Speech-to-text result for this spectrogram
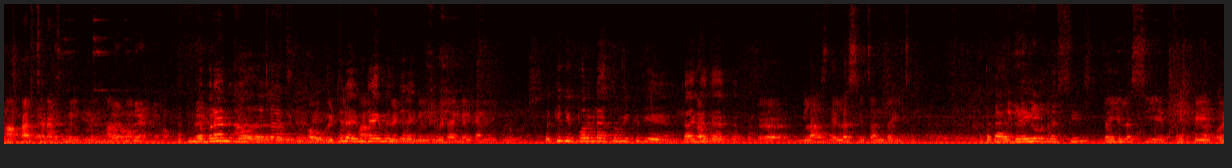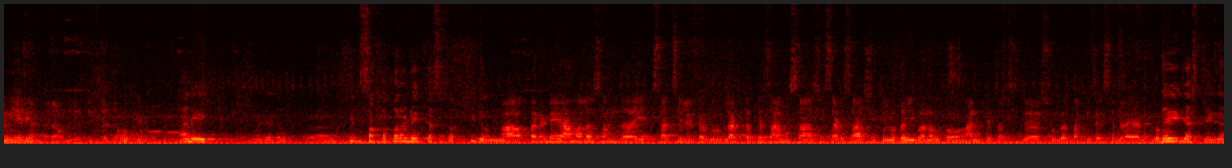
हां पाश्चराइज मिल्क नाही हां रॉ मिल्क तुमचा ब्रँड नाही मिल्क आणि किती पर डे तुम्ही किती काय काय तयार करता? ग्लास दे लस्सीचं आणि दहीचं आता काय दही लस्सी? दही लस्सी आहे तूप आहे पनीर आहे. ओके. आणि म्हणजे आता किती सप्ला? पर डे कसं सप्ला? किती होतं पर डे आम्हाला समजा एक सातशे लिटर दूध लागतं त्याचं आम्ही सहाशे साडेसहाशे किलो दही बनवतो आणि त्याच्यात शुगर बाकीचं सगळं ऍड करतो दही जास्त आहे का?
